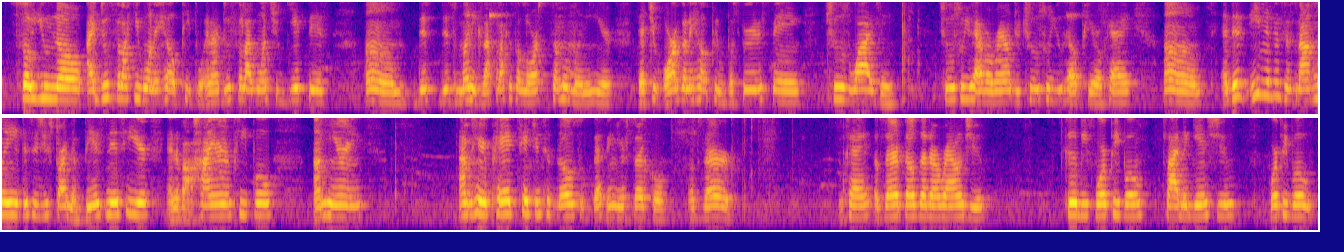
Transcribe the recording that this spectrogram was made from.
So you know, I do feel like you want to help people, and I do feel like once you get this um this this money because I feel like it's a large sum of money here that you are to help people. But Spirit is saying choose wisely, choose who you have around you, choose who you help here. Okay. Um, and this even if this is not money, if this is you starting a business here and about hiring people, I'm hearing. I'm hearing pay attention to those that's in your circle. Observe. Okay? Observe those that are around you. Could be four people plotting against you. Four people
